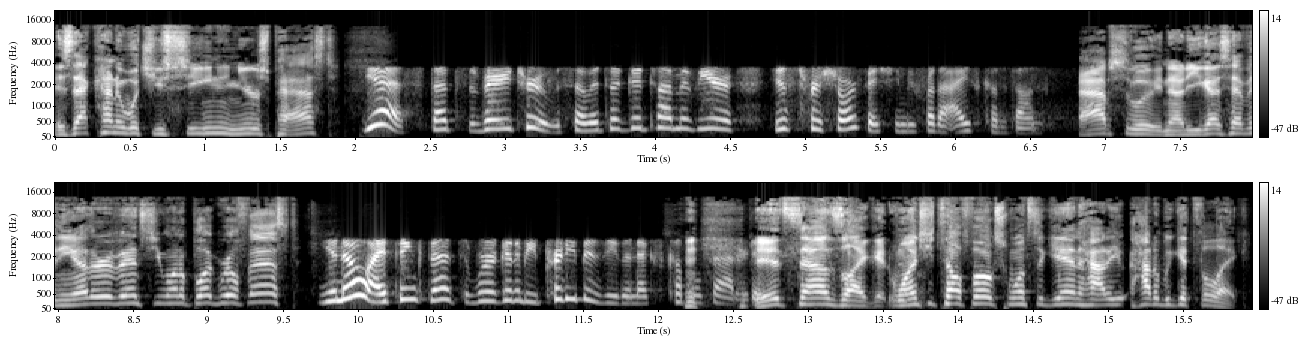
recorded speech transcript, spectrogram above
Is that kind of what you've seen in years past? Yes, that's very true. So it's a good time of year just for shore fishing before the ice comes on. Absolutely. Now, do you guys have any other events you want to plug real fast? You know, I think that we're going to be pretty busy the next couple Saturdays. it sounds like it. Why don't you tell folks once again how do you, how do we get to the lake?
